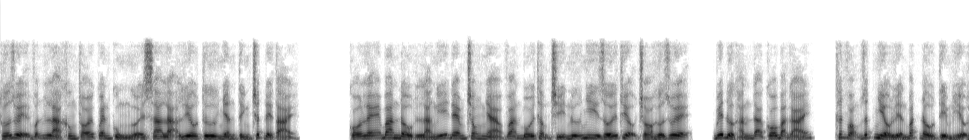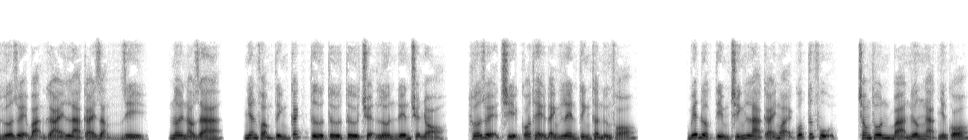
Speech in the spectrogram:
hứa duệ vẫn là không thói quen cùng người xa lạ liêu tư nhân tính chất đề tài. Có lẽ ban đầu là nghĩ đem trong nhà vãn bối thậm chí nữ nhi giới thiệu cho hứa duệ, biết được hắn đã có bạn gái, thất vọng rất nhiều liền bắt đầu tìm hiểu hứa duệ bạn gái là cái dạng gì, nơi nào ra, nhân phẩm tính cách từ từ từ chuyện lớn đến chuyện nhỏ, hứa duệ chỉ có thể đánh lên tinh thần ứng phó. Biết được tìm chính là cái ngoại quốc tức phụ, trong thôn bà nương ngạc nhiên có,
